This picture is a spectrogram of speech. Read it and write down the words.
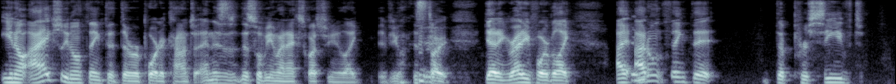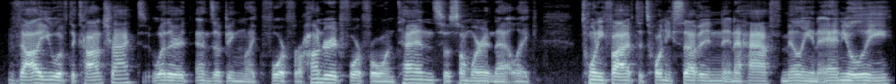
you know, I actually don't think that the reported contract, and this is this will be my next question. You like, if you want to Mhm. start getting ready for, it, but like, I, I Mhm. don't think that the perceived value of the contract, whether it ends up being like four for 100, four for 110, so somewhere in that like 25 to 27 and a half million annually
